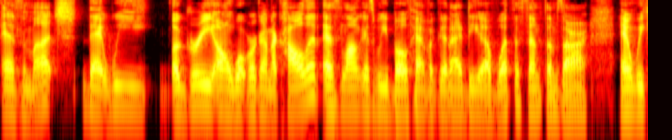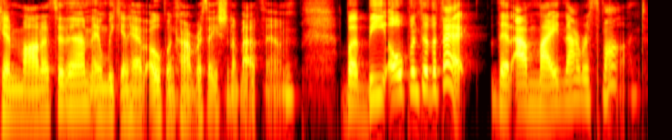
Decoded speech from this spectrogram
as much that we agree on what we're going to call it as long as we both have a good idea of what the symptoms are and we can monitor them and we can have open conversation about them. But be open to the fact that I might not respond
